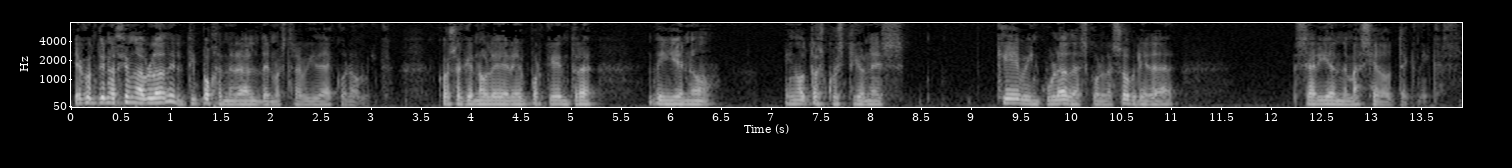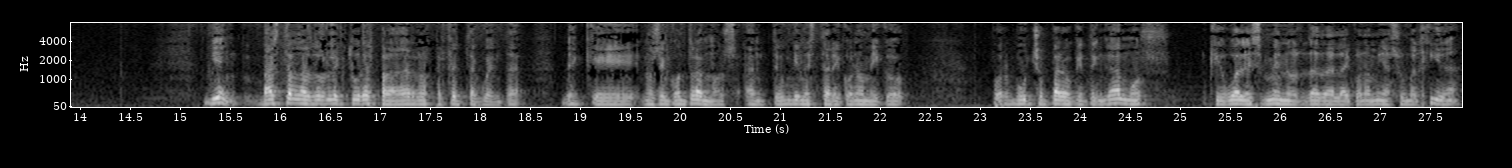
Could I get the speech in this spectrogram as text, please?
Y a continuación habla del tipo general de nuestra vida económica, cosa que no leeré porque entra de lleno en otras cuestiones que vinculadas con la sobriedad serían demasiado técnicas. Bien, bastan las dos lecturas para darnos perfecta cuenta de que nos encontramos ante un bienestar económico, por mucho paro que tengamos, que igual es menos dada la economía sumergida,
